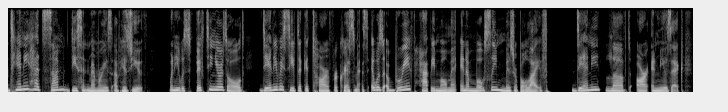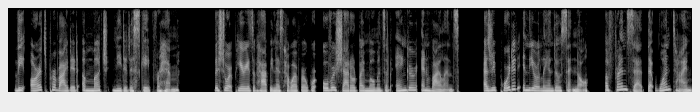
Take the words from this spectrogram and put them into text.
Danny had some decent memories of his youth. When he was 15 years old, Danny received a guitar for Christmas. It was a brief, happy moment in a mostly miserable life. Danny loved art and music. The arts provided a much needed escape for him. The short periods of happiness, however, were overshadowed by moments of anger and violence. As reported in the Orlando Sentinel, a friend said that one time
